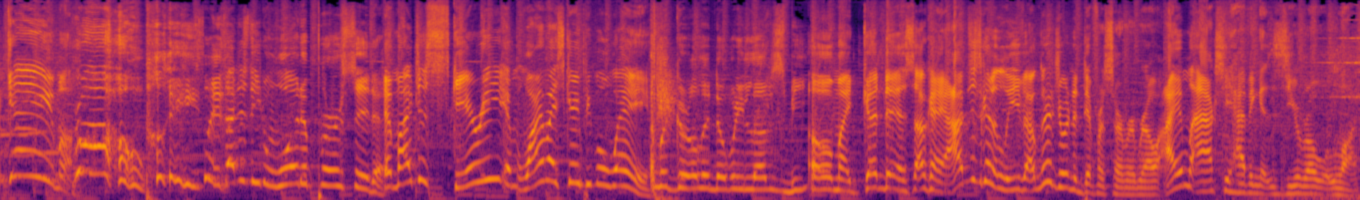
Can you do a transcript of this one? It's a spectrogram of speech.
the game! Bro, please, please. I just need one person. Am I just scary? Am, why am I scaring people away? I'm a girl and nobody loves me. Oh my goodness. Okay, I'm just gonna leave. I'm gonna join a different server, bro. I am actually having zero luck.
